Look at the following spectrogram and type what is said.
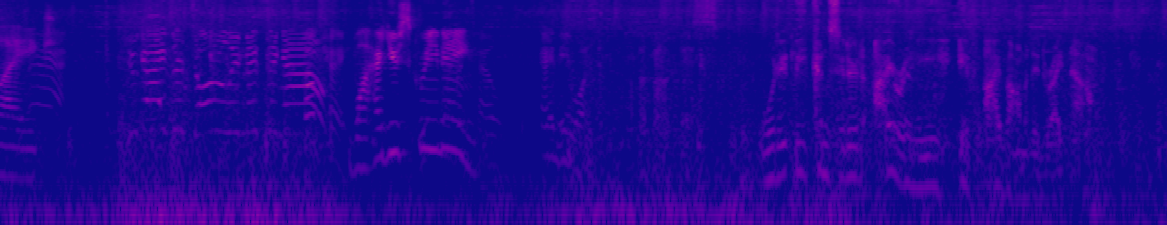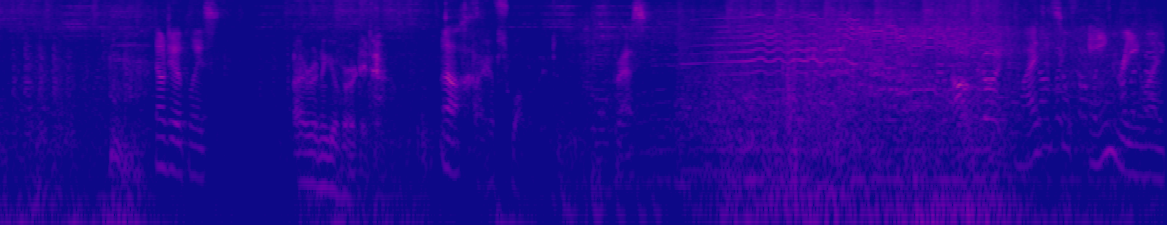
like. Why are you screaming? Tell anyone about this. Would it be considered irony if I vomited right now? Don't do it, please. Irony averted. Ugh, I have swallowed it. gross. Oh, good. Why is it so angry? Like,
